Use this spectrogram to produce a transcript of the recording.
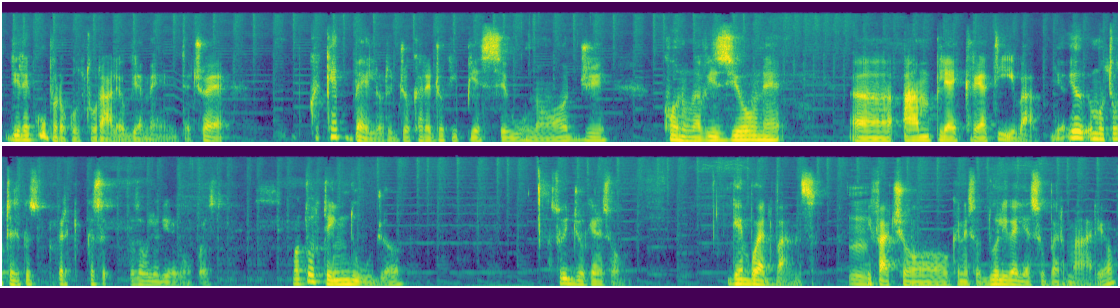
di recupero culturale ovviamente. Cioè che che bello rigiocare giochi PS1 oggi con una visione eh, amplia e creativa. Io, io molte volte perché- cosa, cosa voglio dire con questo? Molte volte indugio sui giochi che ne so Game Boy Advance Mm. mi faccio, che ne so, due livelli a Super Mario,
